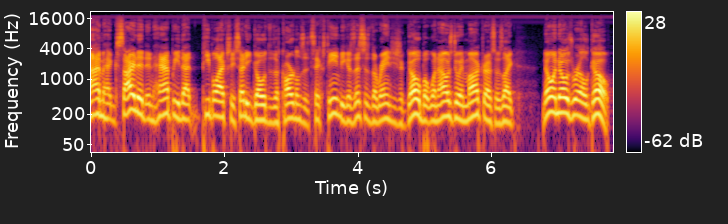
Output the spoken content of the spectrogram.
I'm excited and happy that people actually said he'd go to the Cardinals at 16 because this is the range he should go. But when I was doing mock drafts, it was like, no one knows where he'll go.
